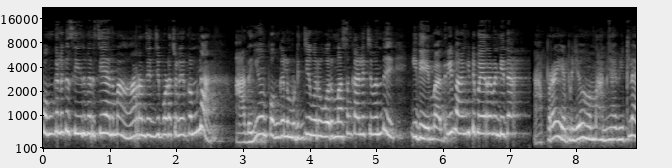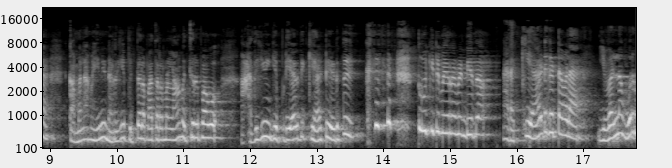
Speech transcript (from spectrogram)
பொங்கலுக்கு சீர்வரிசையா நம்ம ஆரம் செஞ்சு போட சொல்லியிருக்கோம்ல அதையும் பொங்கல் முடிஞ்சு ஒரு ஒரு மாசம் கழிச்சு வந்து இதே மாதிரி வாங்கிட்டு போயிட வேண்டியதா. அப்புறம் எப்படியோ மாமியார் வீட்டுல கமலாமையினி நிறைய பித்தளை பாத்திரம் எல்லாம் வச்சிருப்பாவோ அதையும் எப்படியாவது கேட்டு எடுத்து தூக்கிட்டு போயிட வேண்டியதா. கேடு கட்டவளா? இவெல்லாம் ஒரு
